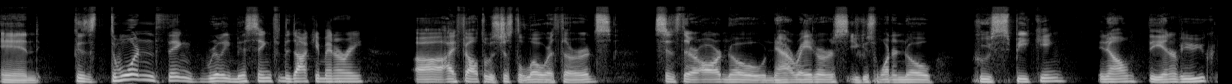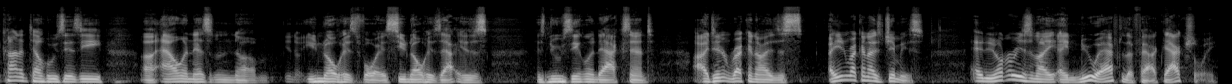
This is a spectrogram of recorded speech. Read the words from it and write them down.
and because the one thing really missing from the documentary, uh, I felt it was just the lower thirds. Since there are no narrators, you just want to know who's speaking. You know, the interview, you can kind of tell who's Izzy. Uh, Alan has an, um, you know, you know his voice, you know his his his New Zealand accent. I didn't recognize this. I didn't recognize Jimmy's, and the only reason I, I knew after the fact actually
